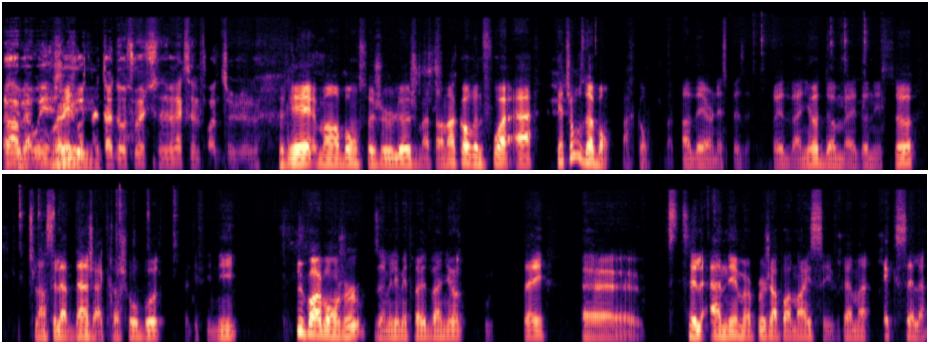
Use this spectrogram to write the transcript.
Ah, ben oui. J'ai joué sur Nintendo Switch. C'est vrai que c'est le fun, ce jeu-là. Vraiment bon ce jeu-là. Je m'attendais encore une fois à quelque chose de bon, par contre. Je m'attendais à un espèce de Metroidvania. Dom m'a donné ça. Je me suis lancé là-dedans, j'ai accroché au bout. Je l'ai fini. Super bon jeu. Vous aimez les Metroidvania? Je vous le conseille. Euh, style anime un peu japonais, c'est vraiment excellent.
